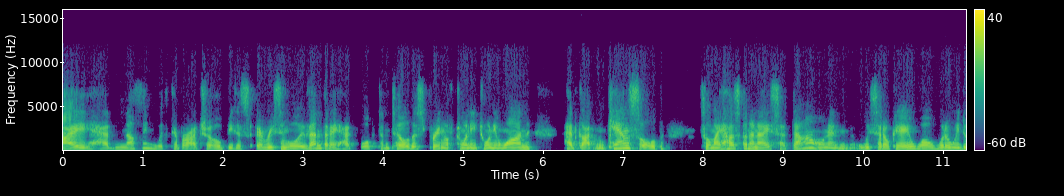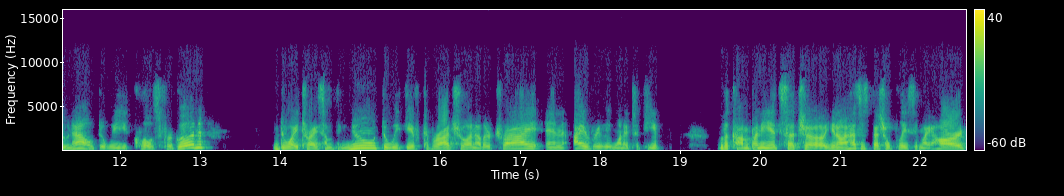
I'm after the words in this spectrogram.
I had nothing with Quebracho because every single event that I had booked until the spring of 2021 had gotten canceled. So my husband and I sat down and we said, okay, well, what do we do now? Do we close for good? do I try something new? Do we give Quebracho another try? And I really wanted to keep the company. It's such a, you know, it has a special place in my heart.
